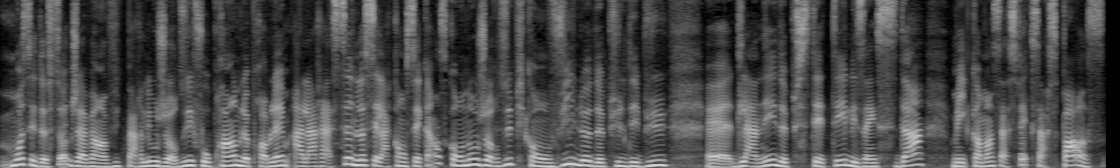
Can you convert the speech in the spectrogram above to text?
moi, c'est de ça que j'avais envie de parler aujourd'hui. Il faut prendre le problème à la racine. Là, c'est la conséquence qu'on a aujourd'hui puis qu'on vit, là, depuis le début de l'année, depuis cet été, les incidents, mais comment ça se fait que ça se passe?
